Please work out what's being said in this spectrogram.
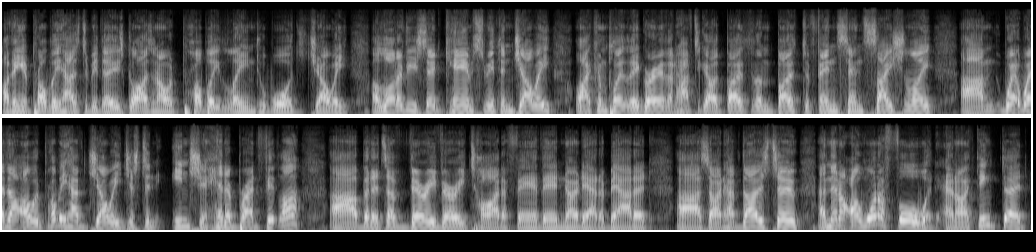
I think it probably has to be these guys, and I would probably lean towards Joey. A lot of you said Cam Smith and Joey. I completely agree that I'd have to go with both of them. Both defend sensationally. Um, whether I would probably have Joey just an inch ahead of Brad Fittler, uh, but it's a very, very tight affair there, no doubt about it. Uh, so I'd have those two. And then I want a forward. And I think that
